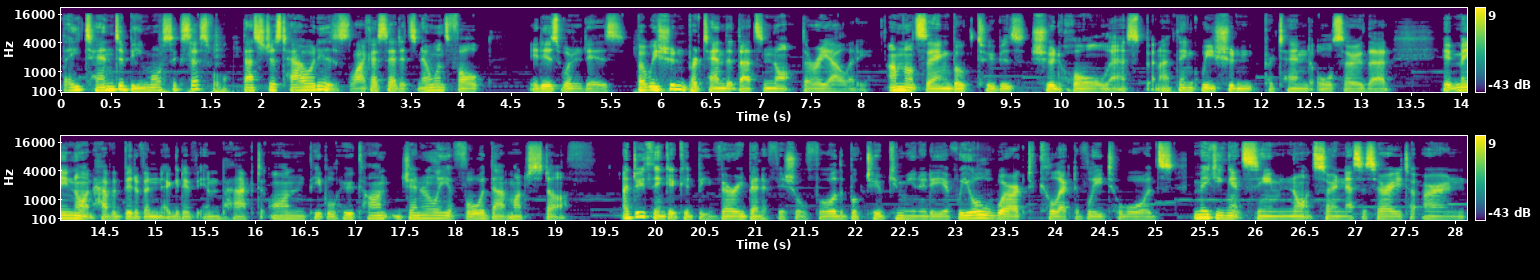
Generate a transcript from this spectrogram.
they tend to be more successful. That's just how it is. Like I said, it's no one's fault. It is what it is. But we shouldn't pretend that that's not the reality. I'm not saying booktubers should haul less, but I think we shouldn't pretend also that it may not have a bit of a negative impact on people who can't generally afford that much stuff. I do think it could be very beneficial for the booktube community if we all worked collectively towards making it seem not so necessary to own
